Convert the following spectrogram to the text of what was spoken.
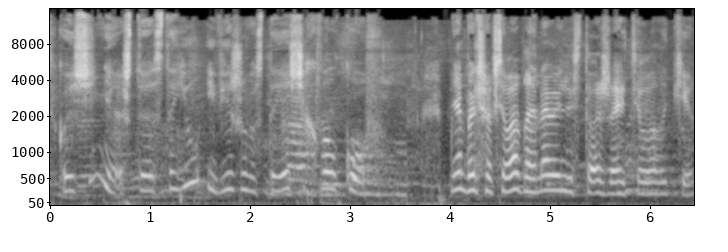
Такое ощущение, что я стою и вижу настоящих волков. Мне больше всего понравились тоже эти волки.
